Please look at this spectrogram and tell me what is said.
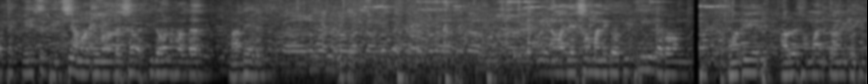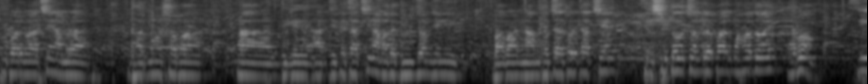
একটা ক্রেস্ট দিচ্ছি, আমাদের ওনাদের কিরণ হালদার মাদের। আমাদের সম্মানিত অতিথি এবং আমাদের আরও সম্মানিত অনেক অতিথিবর্গ আছেন। আমরা ধর্মসভা দিকে আর যেতে চাচ্ছি না। আমাদের দুইজন যিনি বাবার নাম প্রচার করে যাচ্ছেন, শ্রী শীতল চন্দ্রপাল মহোদয় এবং শ্রী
